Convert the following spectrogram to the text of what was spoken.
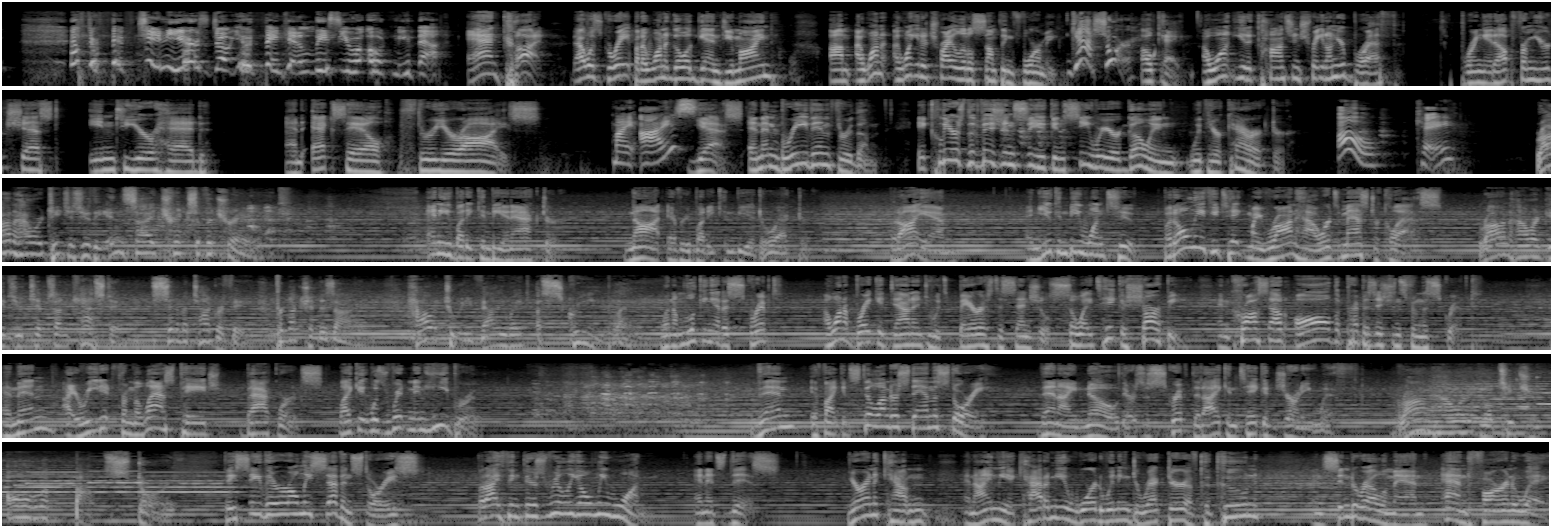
After 15 years, don't you think at least you owed me that? And cut. That was great, but I want to go again. Do you mind? Um, I want I want you to try a little something for me. Yeah, sure. Okay. I want you to concentrate on your breath, bring it up from your chest into your head, and exhale through your eyes. My eyes? Yes, and then breathe in through them. It clears the vision so you can see where you're going with your character. Oh, okay. Ron Howard teaches you the inside tricks of the trade. Anybody can be an actor. Not everybody can be a director. But I am, and you can be one too. But only if you take my Ron Howard's masterclass. Ron Howard gives you tips on casting, cinematography, production design, how to evaluate a screenplay. When I'm looking at a script, I want to break it down into its barest essentials. So I take a Sharpie and cross out all the prepositions from the script. And then I read it from the last page backwards, like it was written in Hebrew. Then, if I can still understand the story, then I know there's a script that I can take a journey with. Ron Howard will teach you all about story. They say there are only seven stories, but I think there's really only one, and it's this. You're an accountant, and I'm the Academy Award winning director of Cocoon and Cinderella Man and Far and Away.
